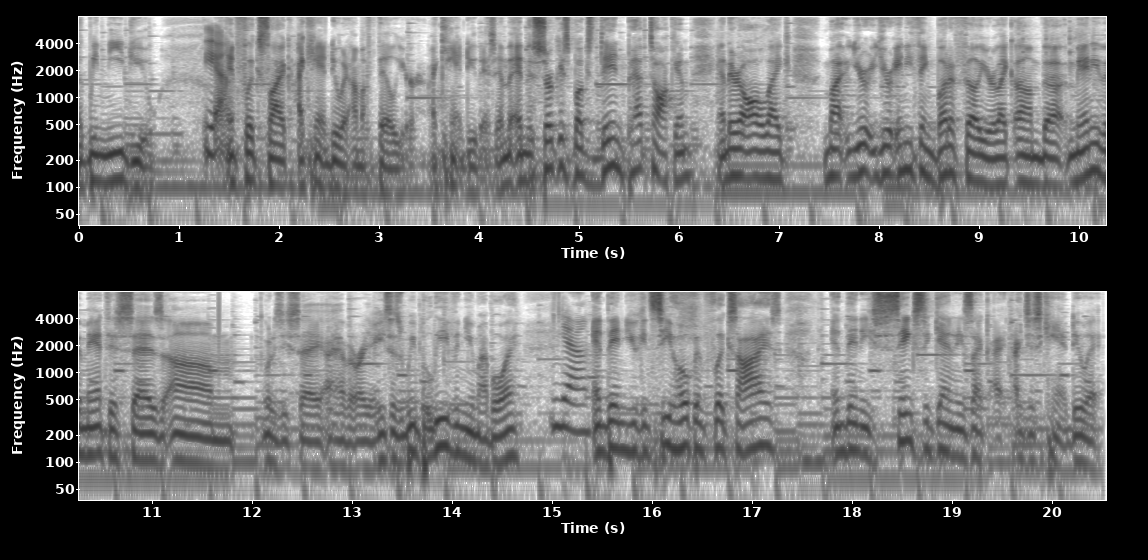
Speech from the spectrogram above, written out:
Like we need you. yeah, And Flik's like, I can't do it. I'm a failure. I can't do this. And, and the circus bugs then pep talk him, and they're all like, "My, you're you're anything but a failure." Like um, the Manny the Mantis says, um, what does he say? I have it right here. He says, "We believe in you, my boy." yeah, And then you can see hope in Flik's eyes, and then he sinks again, and he's like, I, I just can't do it.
